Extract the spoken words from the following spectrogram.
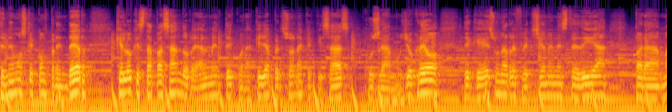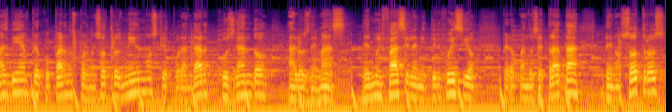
tenemos que comprender qué es lo que está pasando realmente con aquella persona que quizás juzgamos. Yo creo de que es una reflexión en este día para más bien preocuparnos por nosotros mismos que por andar juzgando a los demás. Es muy fácil emitir juicio, pero cuando se trata de nosotros,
